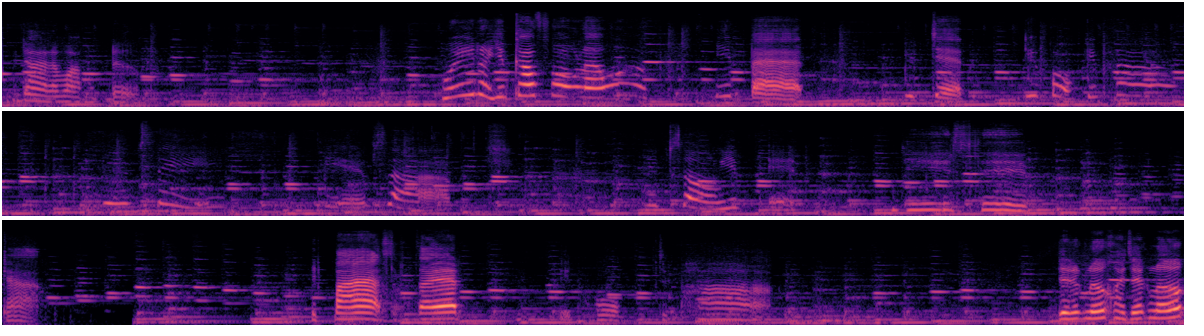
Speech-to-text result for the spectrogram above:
ไม่ได้แล้วว่ะเหมือนเดิม เฮ้ยเหลือยี่สิบเก้าฟองแล้วอะยี่สิบแปดยี่สิบเจ็ดยี่สิบหกยี่สิบห้ายี่สิบสี่ยี่สิบสามยี่สิบสองยี่สิบเอ็ดยี่สิบเก้าสิบแปดสิบเจ็ดสิบหกสิบห้าเจ็ดเลิกๆขอเจ็ดเลิก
